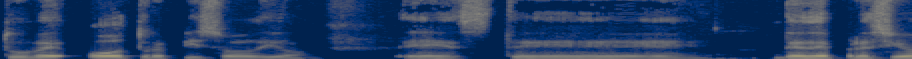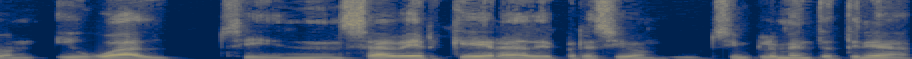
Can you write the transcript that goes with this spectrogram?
tuve otro episodio este, de depresión, igual sin saber que era depresión, simplemente tenía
